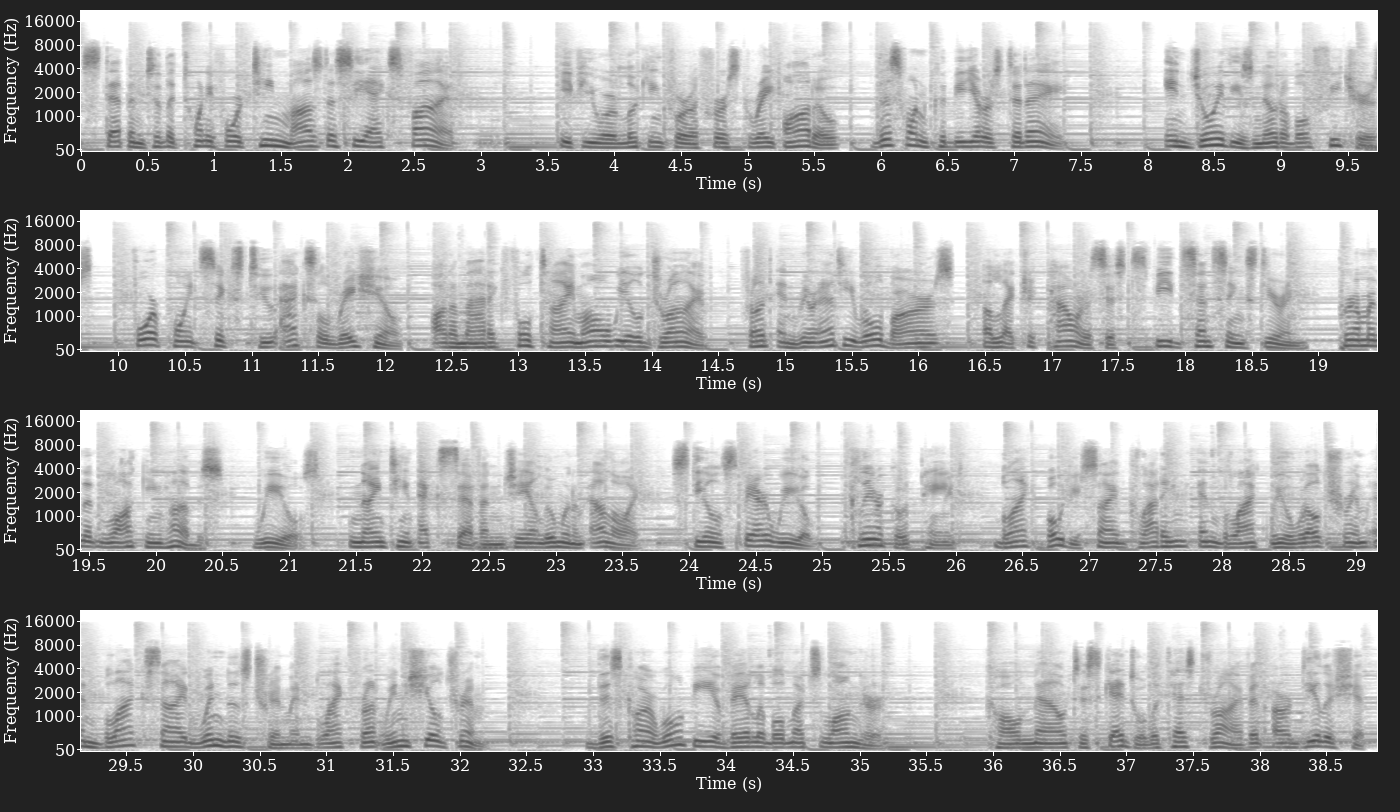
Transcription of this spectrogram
Step into the 2014 Mazda CX-5. If you are looking for a first-rate auto, this one could be yours today. Enjoy these notable features, 4.62 axle ratio, automatic full-time all-wheel drive, front and rear anti-roll bars, electric power assist speed sensing steering, permanent locking hubs, wheels, 19x7J aluminum alloy, steel spare wheel, clear coat paint, black body side cladding and black wheel well trim and black side windows trim and black front windshield trim. This car won't be available much longer. Call now to schedule a test drive at our dealership.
